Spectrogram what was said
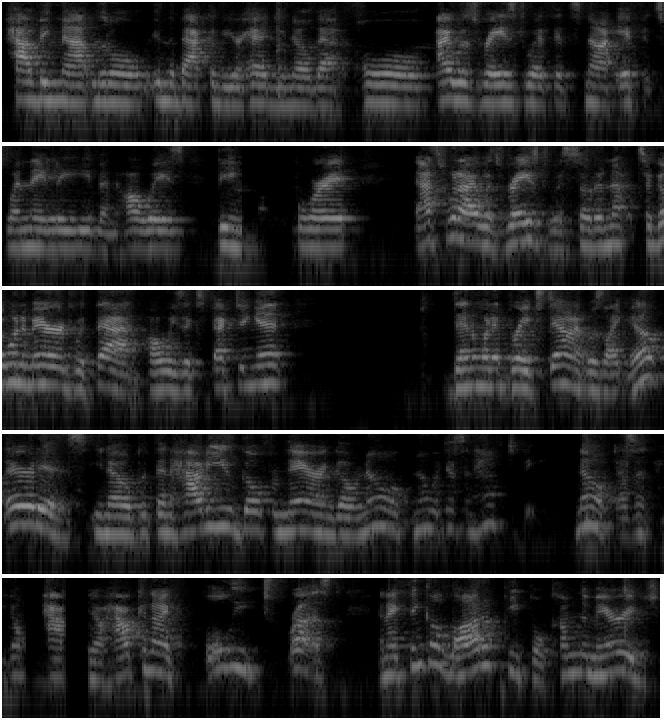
having that little in the back of your head, you know, that whole I was raised with it's not if it's when they leave and always being mm-hmm. for it. That's what I was raised with. So to not to go into marriage with that, always expecting it, then when it breaks down, it was like, oh, there it is, you know. But then how do you go from there and go, no, no, it doesn't have to be. No, it doesn't. You don't have, you know, how can I fully trust? And I think a lot of people come to marriage,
